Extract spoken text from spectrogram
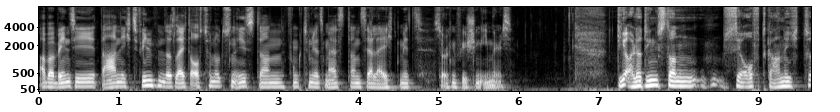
aber wenn sie da nichts finden, das leicht auszunutzen ist, dann funktioniert es meist dann sehr leicht mit solchen Phishing-E-Mails die allerdings dann sehr oft gar nicht äh,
